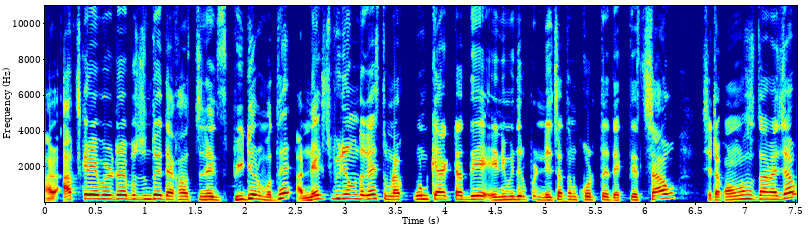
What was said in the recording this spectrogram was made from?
আর আজকের এই ভিডিওটা পর্যন্তই, দেখা হচ্ছে নেক্সট ভিডিওর মধ্যে। আর নেক্সট ভিডিওর মধ্যে গাইস তোমরা কোন ক্যারেক্টার দিয়ে এনিমিদের উপর নির্যাতন করতে দেখতে চাও, সেটা কমেন্টস জানাই যাও।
